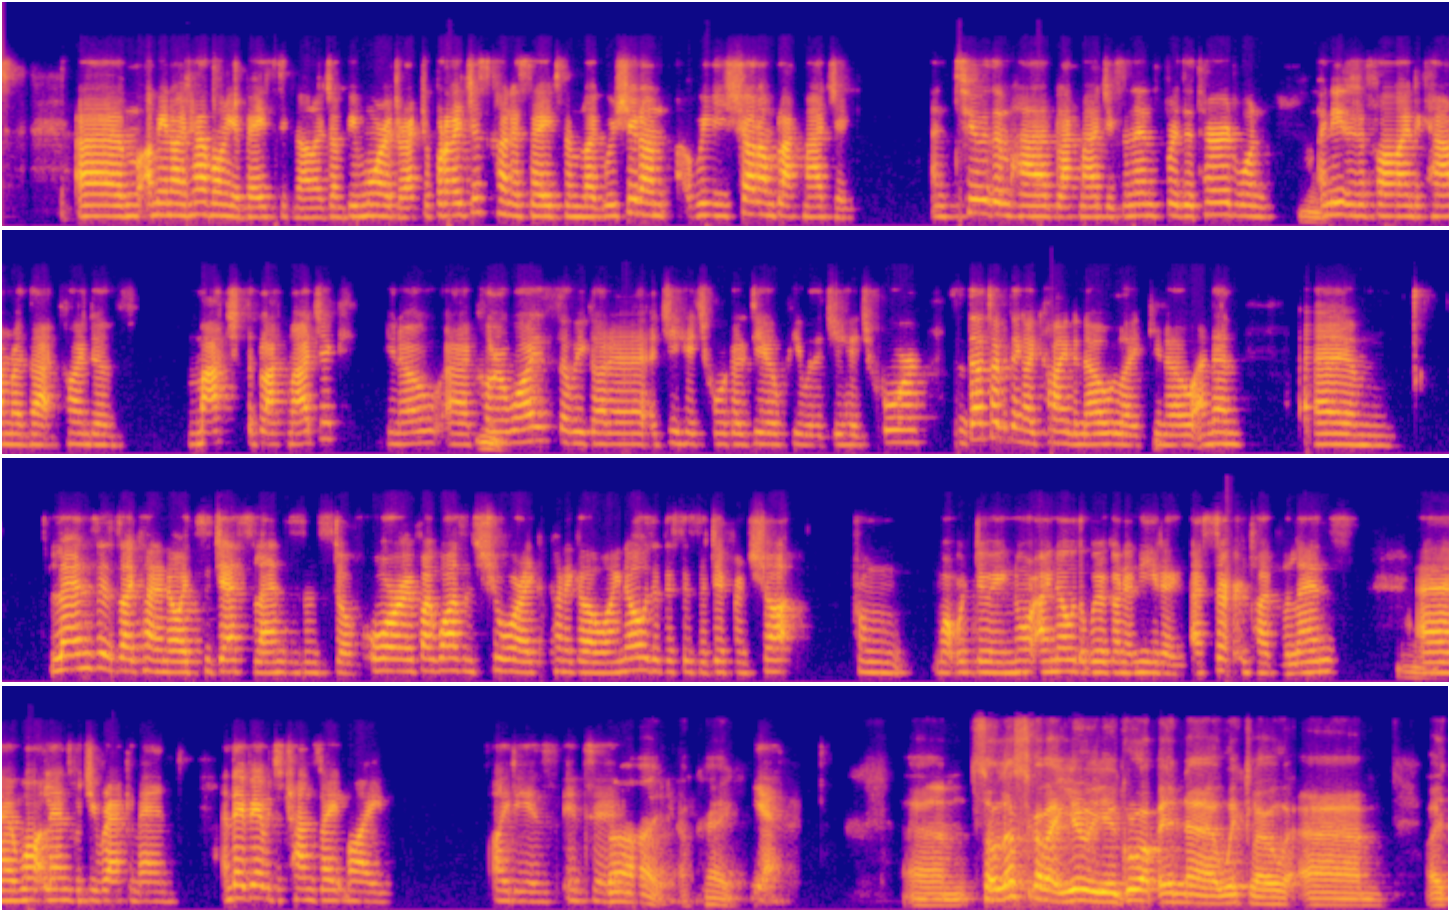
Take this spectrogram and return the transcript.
um, I mean, I'd have only a basic knowledge. I'd be more a director, but I just kind of say to them, like, we shoot on, we shot on Blackmagic, and two of them had Blackmagics, and then for the third one, Mm. I needed to find a camera that kind of matched the Blackmagic, you know, uh, Mm. color wise. So we got a, a GH4, got a DOP with a GH4. So that type of thing, I kind of know, like, you know, and then um lenses i kind of know i'd suggest lenses and stuff or if i wasn't sure i kind of go i know that this is a different shot from what we're doing nor i know that we're going to need a, a certain type of lens Mm. uh, what lens would you recommend and they'd be able to translate my ideas into Right. Okay. yeah Um, so let's talk about you. You grew up in uh, Wicklow. Um, I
